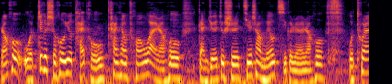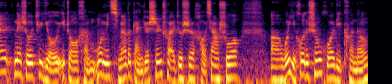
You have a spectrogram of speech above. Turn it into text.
然后我这个时候又抬头看向窗外，然后感觉就是街上没有几个人，然后我突然那时候就有一种很莫名其妙的感觉生出来，就是好像说，呃，我以后的生活里可能，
